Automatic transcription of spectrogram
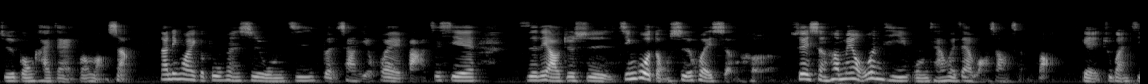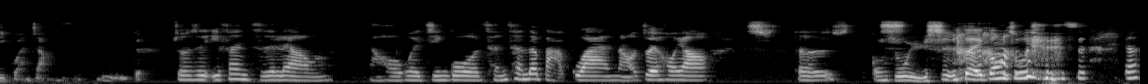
就是公开在官网上。那另外一个部分是我们基本上也会把这些资料，就是经过董事会审核，所以审核没有问题，我们才会在网上呈报给主管机关这样子。嗯，对，就是一份资料。然后会经过层层的把关，然后最后要呃公诸于世，对，公诸于世。呃，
